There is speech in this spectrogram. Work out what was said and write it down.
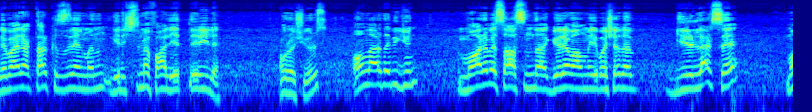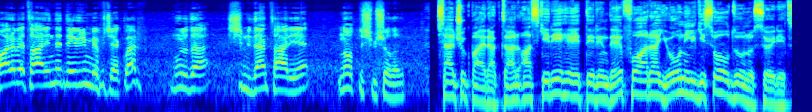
ve Bayraktar Kızıl Elma'nın geliştirme faaliyetleriyle uğraşıyoruz. Onlar da bir gün muharebe sahasında görev almayı başarabilirlerse muharebe tarihinde devrim yapacaklar. Bunu da şimdiden tarihe not düşmüş olalım. Selçuk Bayraktar, askeri heyetlerinde fuara yoğun ilgisi olduğunu söyledi.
